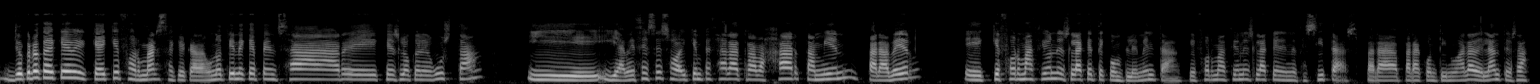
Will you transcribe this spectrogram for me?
Yo creo que hay que, formarse, que cada uno tiene que pensar eh, qué es lo que le gusta y, a veces eso, hay que empezar a trabajar también para ver qué formación es la que te complementa, qué formación es la que necesitas para, para continuar adelante. O sea,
